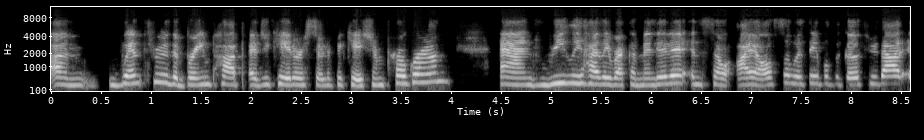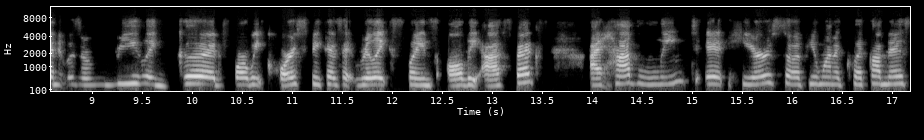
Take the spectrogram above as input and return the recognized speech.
um, went through the BrainPop Educator Certification Program and really highly recommended it. And so I also was able to go through that, and it was a really good four week course because it really explains all the aspects. I have linked it here. So if you want to click on this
